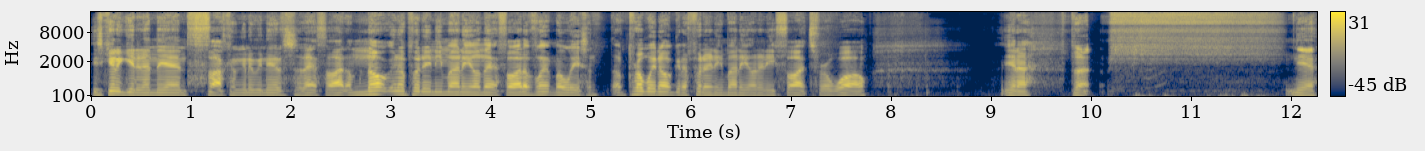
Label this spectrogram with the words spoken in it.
he's going to get it in there, and fuck, I'm going to be nervous for that fight. I'm not going to put any money on that fight. I've learnt my lesson. I'm probably not going to put any money on any fights for a while. You know, but yeah,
